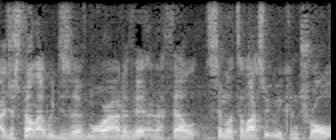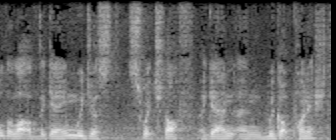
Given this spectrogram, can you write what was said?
I just felt like we deserved more out of it. And I felt similar to last week, we controlled a lot of the game. We just switched off again, and we got punished.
